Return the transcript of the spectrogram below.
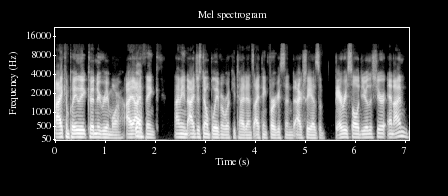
I completely couldn't agree more. I, yeah. I think, I mean, I just don't believe in rookie tight ends. I think Ferguson actually has a very solid year this year. And I'm,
